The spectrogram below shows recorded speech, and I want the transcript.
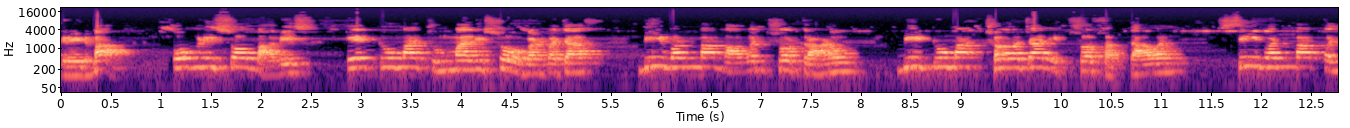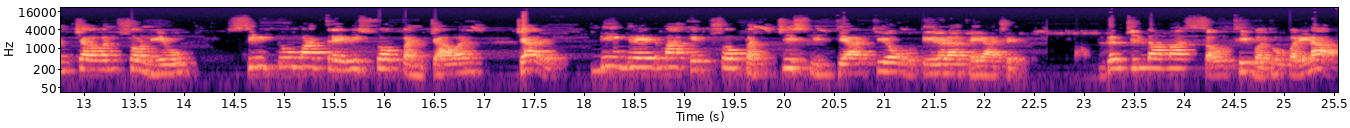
ગ્રેડમાં ઓગણીસો બાવીસ એ ટુમાં ચુમ્માલીસો ઓગણપચાસ બી વનમાં બાવનસો ત્રાણું બી ટુમાં છ હજાર એકસો સત્તાવન સી વનમાં પંચાવનસો નેવું સી ટુમાં ત્રેવીસો પંચાવન. જ્યારે ડી ગ્રેડમાં એકસો પચીસ વિદ્યાર્થીઓ ઉત્તીર્ણ થયા છે. ભાવનગર જિલ્લામાં સૌથી વધુ પરિણામ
